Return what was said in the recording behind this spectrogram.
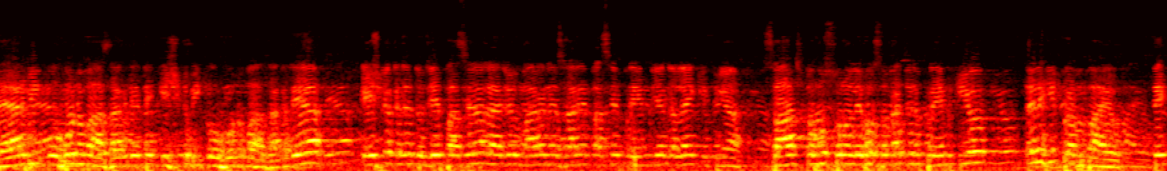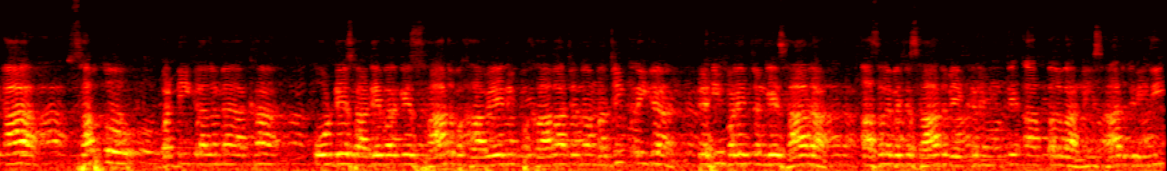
ਵੈਰ ਵੀ ਉਹ ਨਿਭਾ ਸਕਦੇ ਤੇ ਇਸ਼ਕ ਵੀ ਉਹ ਨਿਭਾ ਸਕਦੇ ਆ। ਇਸ਼ਕ ਕਦੇ ਦੂਜੇ ਪਾਸੇ ਨਾ ਲੈ ਜਾਓ, ਮਹਾਰਾਜ ਨੇ ਸਾਰੇ ਪਾਸੇ ਪ੍ਰੇਮ ਦੀਆਂ ਗੱਲਾਂ ਹੀ ਕੀਤੀਆਂ। ਸਾਚ ਕਹੋ, ਸੁਣੋ, ਲਿਖੋ ਸਭਾ ਜਨ ਪ੍ਰੇਮ ਕੀਓ, ਤਿਨ ਹੀ ਪ੍ਰਭ ਪਾਇਓ। ਤੇ ਆ ਸਭ ਤੋਂ ਵੱਡੀ ਗੱਲ ਮੈਂ ਆਖਾਂ ਓਡੇ ਸਾਡੇ ਵਰਗੇ ਸਾਧ ਵਿਖਾਵੇ ਨਹੀਂ ਵਿਖਾਵਾ ਜਿੰਨਾ ਮਰਜ਼ੀ ਕਰੀ ਜਾਣ, ਤੇ ਅਸੀਂ ਬੜੇ ਚੰਗੇ ਸਾਧ ਆ। ਅਸਲ ਵਿੱਚ ਸਾਧ ਵੇਖਣੇ ਹੋਣ ਤੇ ਆ ਪਹਿਲਵਾਨੀ ਸਾਧਗਰੀ ਦੀ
